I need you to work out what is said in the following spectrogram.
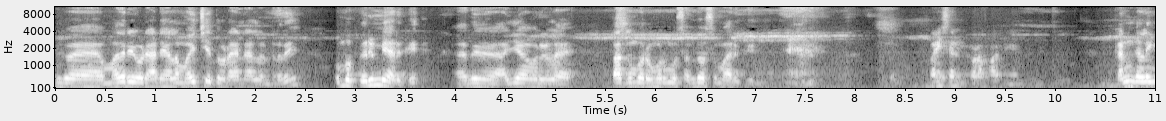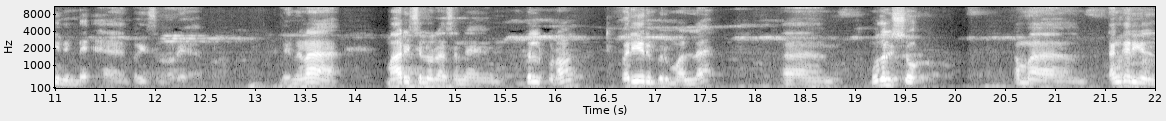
எங்கள் மதுரையோட அடையாளம் மைச்சியத்தோட அடையாளன்றது ரொம்ப பெருமையாக இருக்குது அது ஐயா அவர்களை பார்க்கும்போது ரொம்ப ரொம்ப சந்தோஷமாக இருக்குது பைசன் படம் பார்த்தீங்க? கண் கலங்கி நின்றேன் பைசனுடைய என்னன்னா மாரி செல்வராசன் முதல் படம் பரியரும் பெருமாள்ல முதல் ஷோ நம்ம தங்கரிகள்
